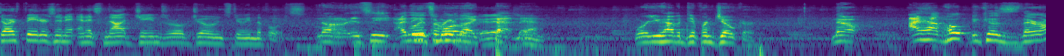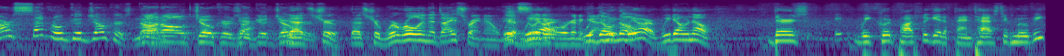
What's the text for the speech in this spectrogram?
Darth Vader's in it, and it's not James Earl Jones doing the voice. No, no. It's see, I think Well, it's, it's more reboot. like It is, Batman, where you have a different Joker. Now, I have hope because there are several good Jokers. Not Yeah. all Jokers Yeah. are good Jokers. That's true. That's true. We're rolling the dice right now. We Yes. have no We idea are. what we're gonna We get. don't know. we are. We don't know. There's. We could possibly get a fantastic movie.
